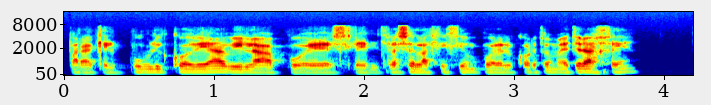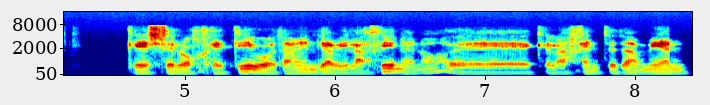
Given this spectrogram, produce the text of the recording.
para que el público de Ávila pues le entrase la afición por el cortometraje, que es el objetivo también de Avilacine, ¿no? De que la gente también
